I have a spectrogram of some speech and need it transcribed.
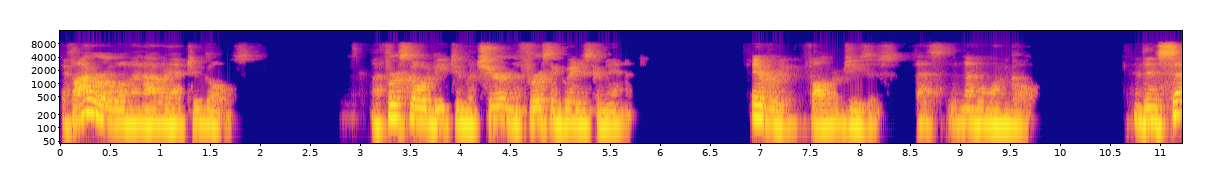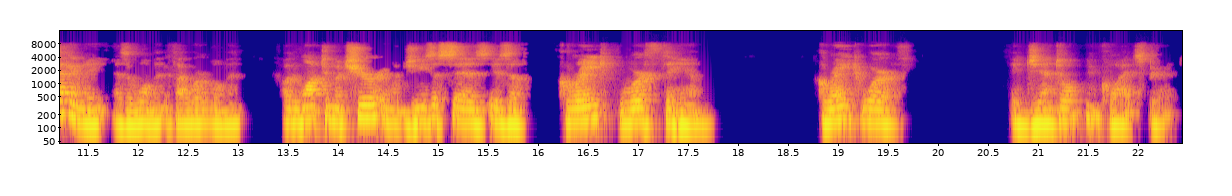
If I were a woman, I would have two goals. My first goal would be to mature in the first and greatest commandment. Every follower of Jesus. That's the number one goal. And then secondly, as a woman, if I were a woman, I would want to mature in what Jesus says is of great worth to him. Great worth. A gentle and quiet spirit.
